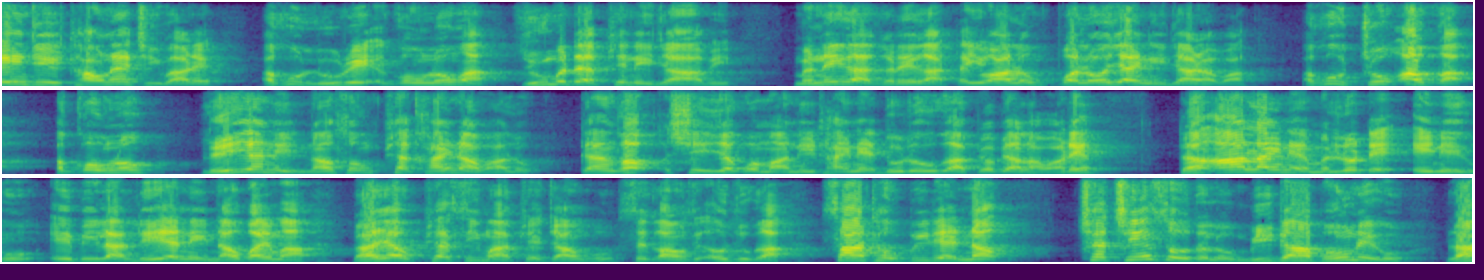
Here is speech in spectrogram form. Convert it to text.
အင်ဂျီထောင်နဲ့ချီပါတယ်အခုလူတွေအကုန်လုံးကယူမတက်ဖြစ်နေကြရပြီမနေ့ကကလေးကတရွာလုံးပွက်လောရိုက်နေကြတာပါအခုကျိုးအောက်ကအကုန်လုံး၄ရက်နေနောက်ဆုံးဖြတ်ခိုင်းတာပါလို့ကံကောက်အရှိရက်ကွက်မှာနေထိုင်တဲ့ဒူတူကပြောပြလာပါတယ်ဓာတ်အားလိုင်းနဲ့မလွတ်တဲ့အိမ်တွေကိုအေပီလာ၄ရက်နေနောက်ပိုင်းမှာလာရောက်ဖျက်ဆီးမှာဖြစ်ကြောင်းကိုစစ်ကောင်စီအုပ်စုကစာထုတ်ပြီးတဲ့နောက်ချက်ချင်းဆိုသလိုမီတာဘုံတွေကိုလာ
